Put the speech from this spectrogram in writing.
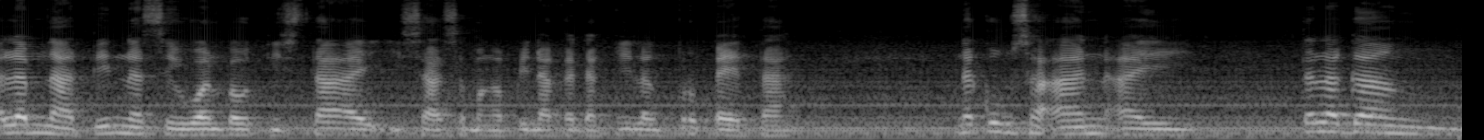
Alam natin na si Juan Bautista ay isa sa mga pinakadakilang propeta na kung saan ay talagang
